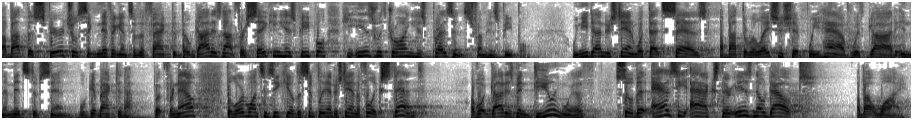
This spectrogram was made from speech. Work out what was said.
about the spiritual significance of the fact that though God is not forsaking His people, He is withdrawing His presence from His people. We need to understand what that says about the relationship we have with God in the midst of sin. We'll get back to that. But for now, the Lord wants Ezekiel to simply understand the full extent of what God has been dealing with so that as he acts, there is no doubt about why.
